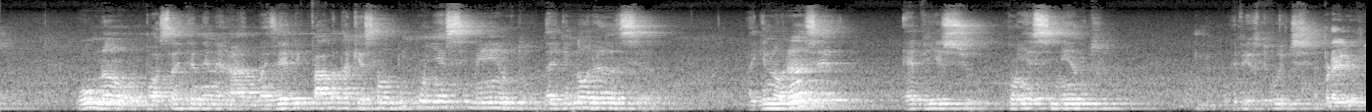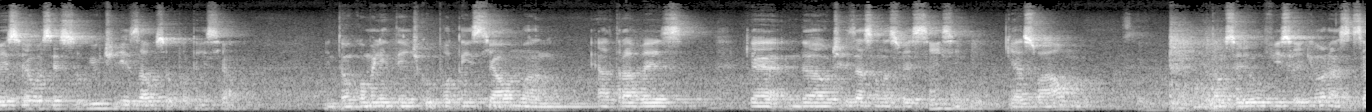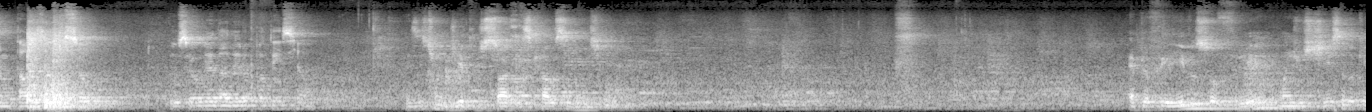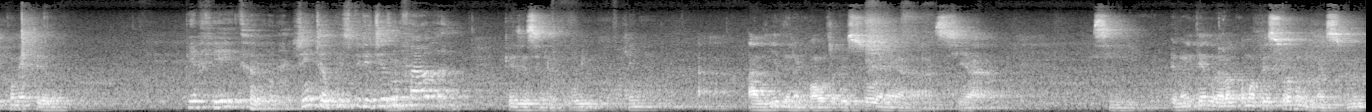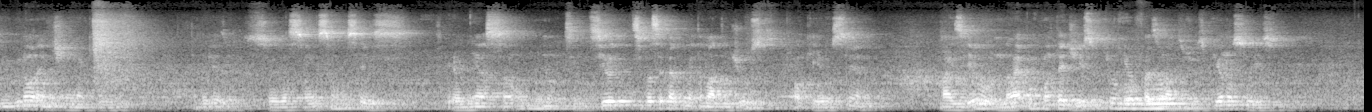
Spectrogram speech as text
Ou não, não posso estar entendendo errado, mas ele fala da questão do conhecimento, da ignorância. A ignorância é vício, conhecimento é virtude. Para ele, o vício é você subutilizar o seu potencial. Então, como ele entende que o potencial humano é através que é da utilização da sua essência, que é a sua alma, então seria o vício e a ignorância. Você não está usando o seu, o seu verdadeiro potencial. Existe um dito de Sócrates que fala o seguinte: é preferível sofrer uma injustiça do que cometê-la. Perfeito. Gente, é o que o Espiritismo fala. Quer dizer assim, quem, a, a lida né, com a outra pessoa, né, a, se a, assim, eu não entendo ela como uma pessoa ruim, mas como um ignorante né, naquilo. Então, beleza, suas ações são vocês. A minha ação, se, eu- se você está cometendo um ato injusto, ok, é você, né? Mas eu, não é por conta disso que eu vou fazer um ato injusto, porque eu não sou isso.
